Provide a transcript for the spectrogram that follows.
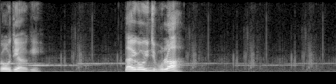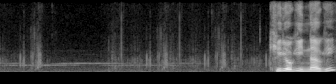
어디야 여기? 나 이거 어딘지 몰라. 길이 여기 있나 여기?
